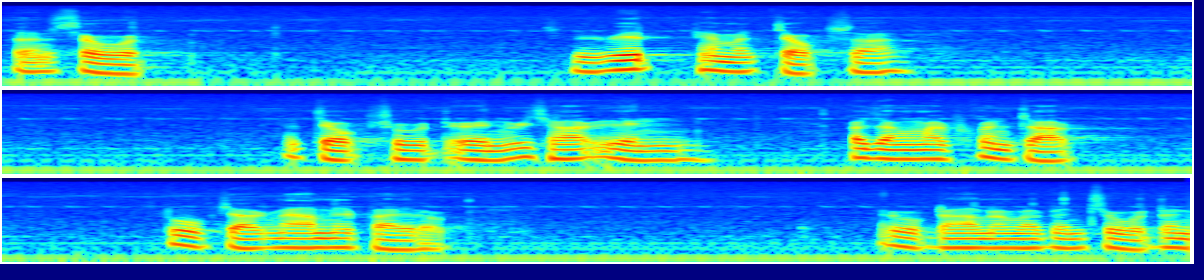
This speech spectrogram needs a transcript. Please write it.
เป็นสูตร ชีวิตให้มันจบซะจบสูตรอื่นวิชาอื่น ก็ยังไม่พ้นจากรูปจากนามในไปหรอก รูปนามนั้นมันเป็นสูตรนั่น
